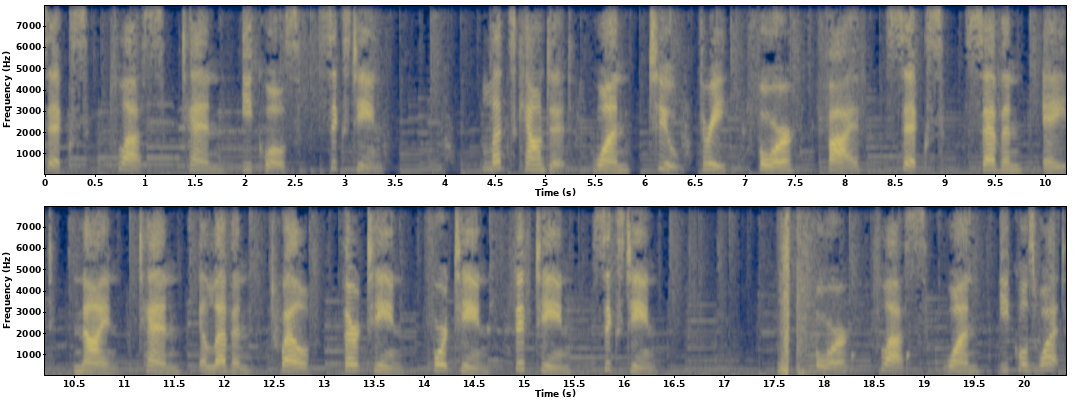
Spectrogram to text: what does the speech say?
Six plus ten equals sixteen. Let's count it. One, two, three, four, five, six, seven, eight, nine, ten, eleven, twelve, thirteen, fourteen, fifteen, sixteen. Four plus one equals what?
